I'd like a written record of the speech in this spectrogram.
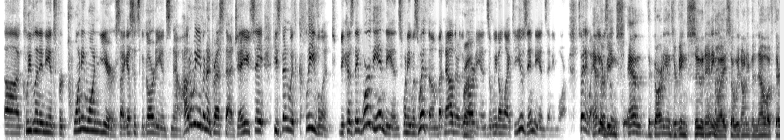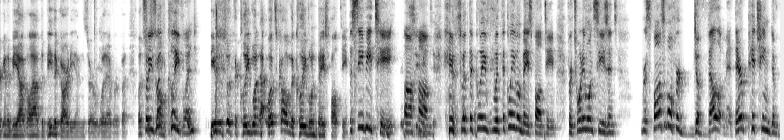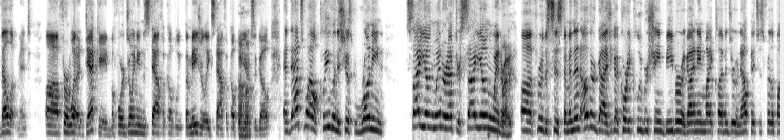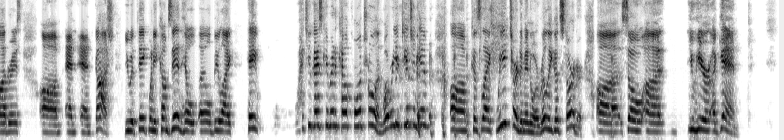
uh, Cleveland Indians for 21 years. I guess it's the Guardians now. How do we even address that, Jay? You say he's been with Cleveland because they were the Indians when he was with them, but now they're the right. Guardians, and we don't like to use Indians anymore. So anyway, and they're being with- and the Guardians are being sued anyway, so we don't even know if they're going to be allowed to be the Guardians or whatever. But let's so he's with him. Cleveland. He was with the Cleveland. Let's call him the Cleveland baseball team. The CBT. CBT. Um, he was with the Cleve with the Cleveland baseball team for 21 seasons responsible for development, they're pitching development uh, for what a decade before joining the staff a couple, the major league staff a couple uh-huh. years ago, and that's while Cleveland is just running. Cy Young winner after Cy Young winner right. uh, through the system. And then other guys, you got Corey Kluber, Shane Bieber, a guy named Mike Clevinger who now pitches for the Padres. Um, and and gosh, you would think when he comes in, he'll he'll be like, hey, why'd you guys get rid of Cal Quantrill and what were you teaching him? um, because like we turned him into a really good starter. Uh, so uh, you hear again,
